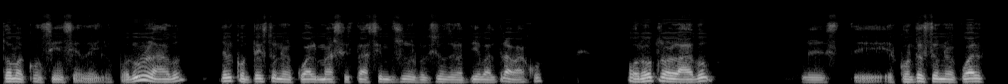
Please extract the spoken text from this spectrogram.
toma conciencia de ello. Por un lado, el contexto en el cual Marx está haciendo sus reflexiones relativas al trabajo. Por otro lado, este, el contexto en el cual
